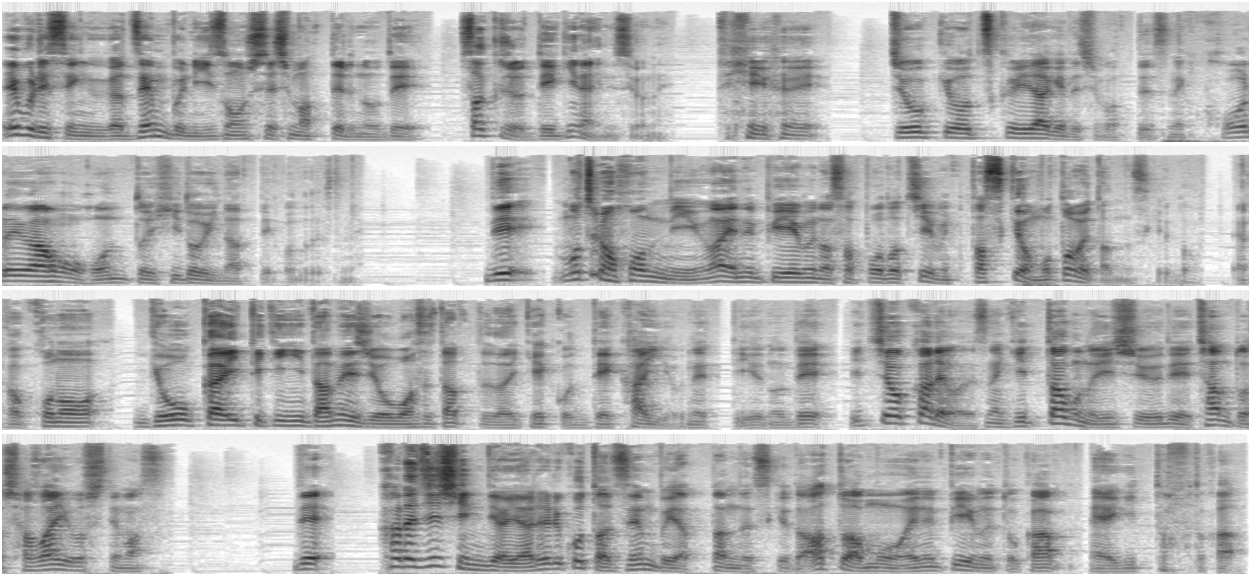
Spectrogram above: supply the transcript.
エブリシングが全部に依存してしまってるので、削除できないんですよね。っていう状況を作り上げてしまってですね、これはもう本当にひどいなっていうことですね。で、もちろん本人は NPM のサポートチームに助けを求めたんですけど、なんかこの業界的にダメージを負わせたってのは結構でかいよねっていうので、一応彼はですね、GitHub のイシューでちゃんと謝罪をしてます。で、彼自身ではやれることは全部やったんですけど、あとはもう NPM とか、えー、GitHub とか、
